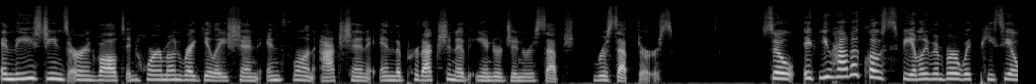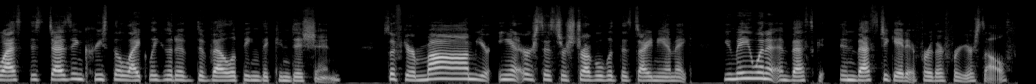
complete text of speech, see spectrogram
And these genes are involved in hormone regulation, insulin action, and the production of androgen recept- receptors. So, if you have a close family member with PCOS, this does increase the likelihood of developing the condition. So, if your mom, your aunt, or sister struggle with this dynamic, you may want to invest- investigate it further for yourself.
